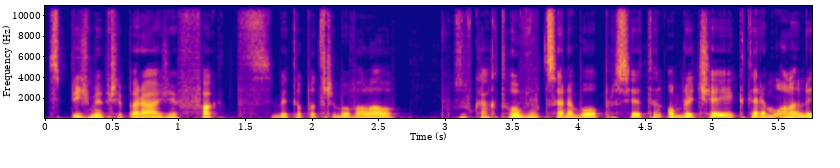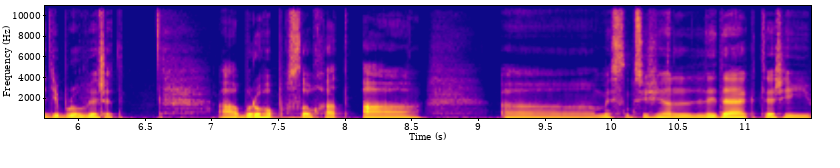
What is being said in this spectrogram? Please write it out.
spíš mi připadá, že fakt by to potřebovalo v úzovkách toho vůdce nebo prostě ten obličej, kterému ale lidi budou věřit a budou ho poslouchat a uh, myslím si, že lidé, kteří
